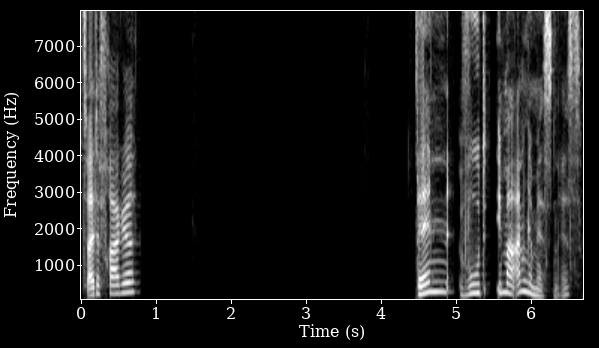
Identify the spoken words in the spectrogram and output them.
Zweite Frage. Wenn Wut immer angemessen ist,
